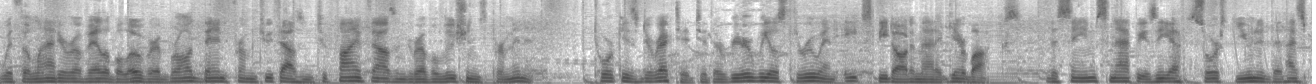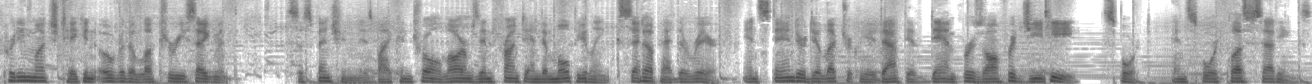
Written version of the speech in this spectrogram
with the latter available over a broadband from 2000 to 5000 revolutions per minute. Torque is directed to the rear wheels through an 8-speed automatic gearbox the same snappy ZF-sourced unit that has pretty much taken over the luxury segment. Suspension is by control arms in front and a multi-link setup at the rear, and standard electrically adaptive dampers offer GT, Sport, and Sport Plus settings.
